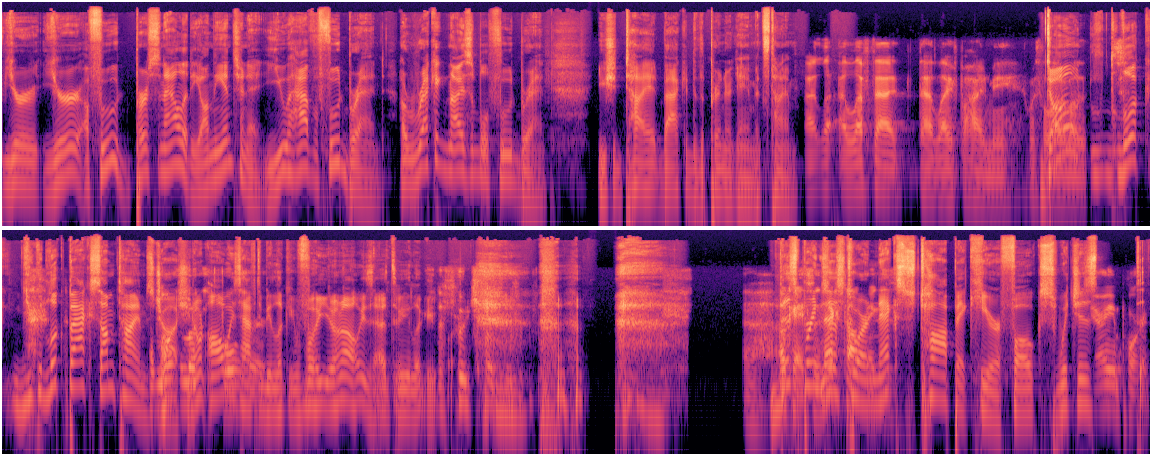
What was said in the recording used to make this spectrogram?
you're you're a food personality on the internet. You have a food brand, a recognizable food brand. You should tie it back into the printer game. It's time. I, le- I left that that life behind me with Don't look. You can look back sometimes, I'm Josh. You don't always have to be looking for. You don't always have to be looking the for. food. Uh, This okay, so brings us to our next topic here, folks, which is very important.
